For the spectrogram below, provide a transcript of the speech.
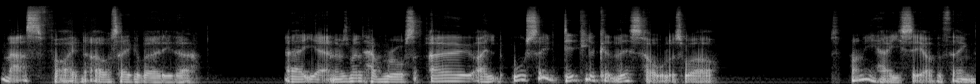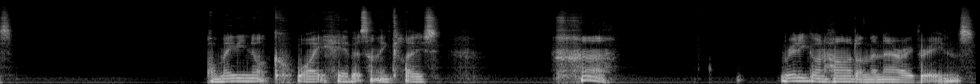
That's fine. I'll take a birdie there. Uh, yeah, and I was meant to have Ross. Oh, I also did look at this hole as well. It's funny how you see other things. Or maybe not quite here, but something close. Huh. Really gone hard on the narrow greens.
